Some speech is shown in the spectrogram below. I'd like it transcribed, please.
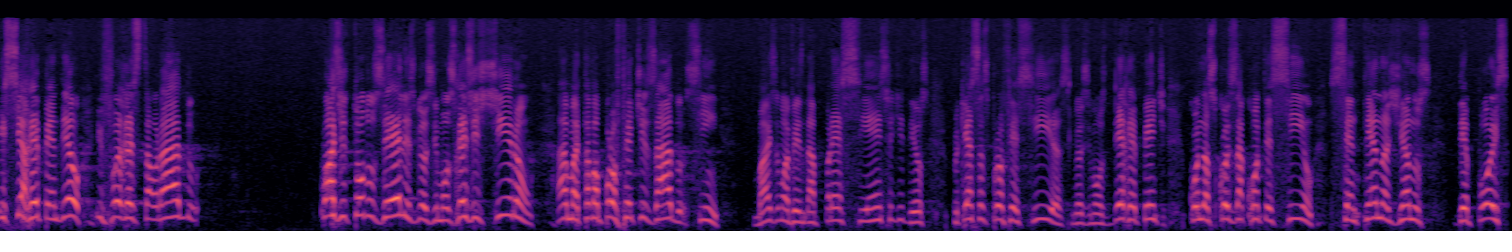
e se arrependeu e foi restaurado. Quase todos eles, meus irmãos, resistiram. Ah, mas estava profetizado. Sim, mais uma vez, na presciência de Deus. Porque essas profecias, meus irmãos, de repente, quando as coisas aconteciam, centenas de anos depois,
